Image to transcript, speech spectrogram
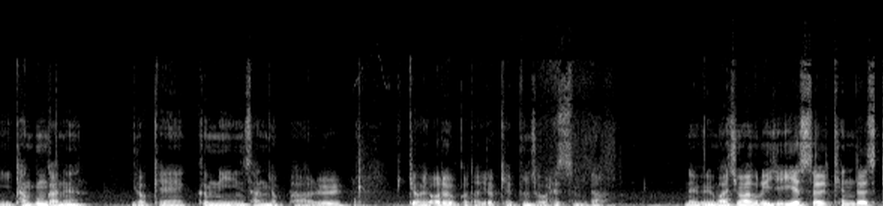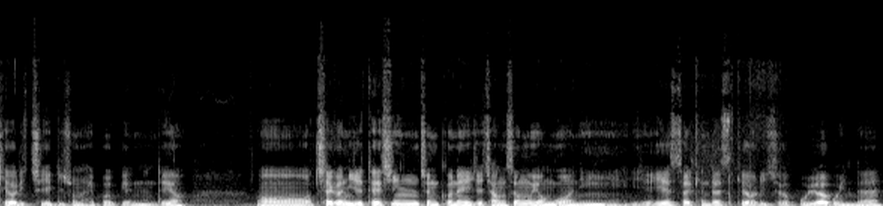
이 당분간은 이렇게 금리 인상 여파를 비교하기 어려울 거다 이렇게 분석을 했습니다. 네 그리고 마지막으로 이제 ESR 캔들 스퀘어 리츠 얘기 좀 해보겠는데요. 어 최근 이제 대신 증권의 이제 장성우 연구원이 이제 ESR 캔들 스퀘어 리츠가 보유하고 있는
